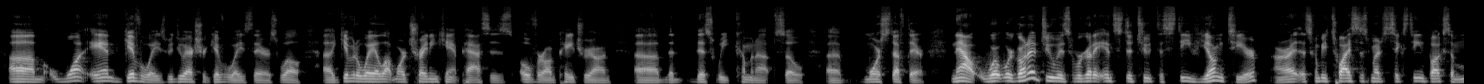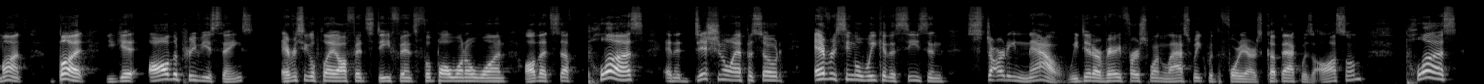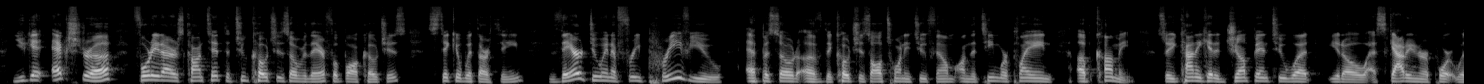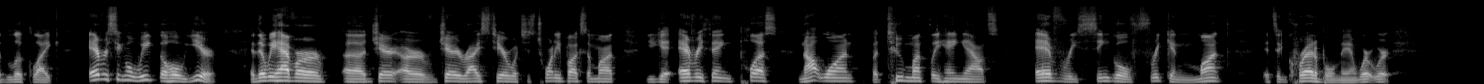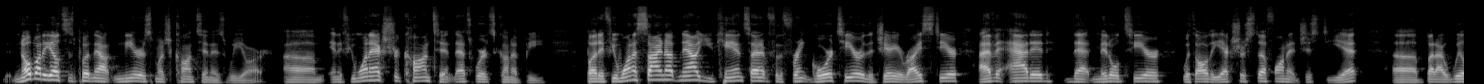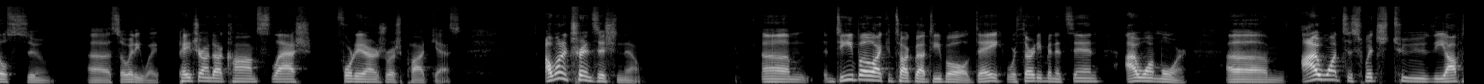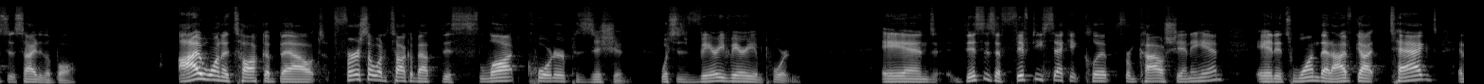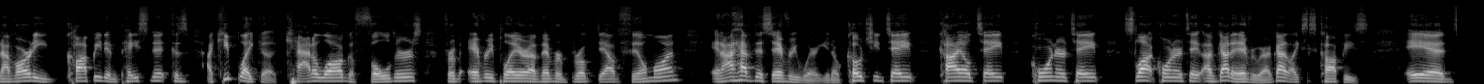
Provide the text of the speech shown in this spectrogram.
Um one and giveaways we do extra giveaways there as well. Uh giving away a lot more training camp passes over on patreon uh this week coming up so uh more stuff there. Now what we're going to do is we're going to institute the steve young tier all right? That's going to be twice as much 16 bucks a month but you get all the previous things every single play offense, defense, football 101, all that stuff, plus an additional episode every single week of the season starting now. We did our very first one last week with the 40 hours cutback was awesome. Plus, you get extra 48 hours content. The two coaches over there, football coaches, sticking with our theme. They're doing a free preview episode of the coaches all 22 film on the team we're playing upcoming. So you kind of get a jump into what, you know, a scouting report would look like every single week the whole year. And then we have our uh Jerry our Jerry Rice tier, which is 20 bucks a month. You get everything plus not one, but two monthly hangouts every single freaking month. It's incredible, man. We're we're nobody else is putting out near as much content as we are. Um, and if you want extra content, that's where it's gonna be. But if you want to sign up now, you can sign up for the Frank Gore tier or the Jerry Rice tier. I haven't added that middle tier with all the extra stuff on it just yet, uh, but I will soon. Uh, so anyway, patreon.com slash 49ers Rush podcast. I want to transition now. Um, Deebo, I could talk about Deebo all day. We're 30 minutes in. I want more. Um, I want to switch to the opposite side of the ball. I want to talk about first, I want to talk about this slot corner position, which is very, very important. And this is a 50 second clip from Kyle Shanahan. And it's one that I've got tagged and I've already copied and pasted it because I keep like a catalog of folders from every player I've ever broke down film on. And I have this everywhere, you know, coaching tape, Kyle tape, corner tape, slot corner tape. I've got it everywhere. I've got like six copies. And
